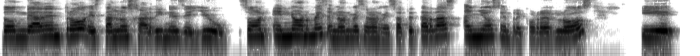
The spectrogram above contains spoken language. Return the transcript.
donde adentro están los jardines de Yu. Son enormes, enormes, enormes. O sea, te tardas años en recorrerlos y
